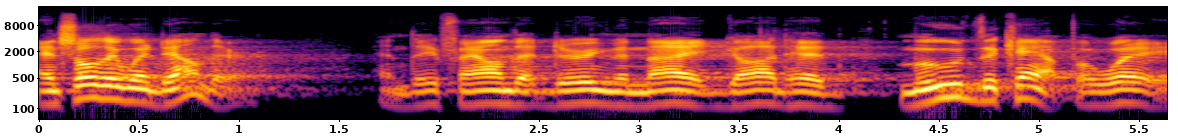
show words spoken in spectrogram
And so they went down there. And they found that during the night, God had moved the camp away,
